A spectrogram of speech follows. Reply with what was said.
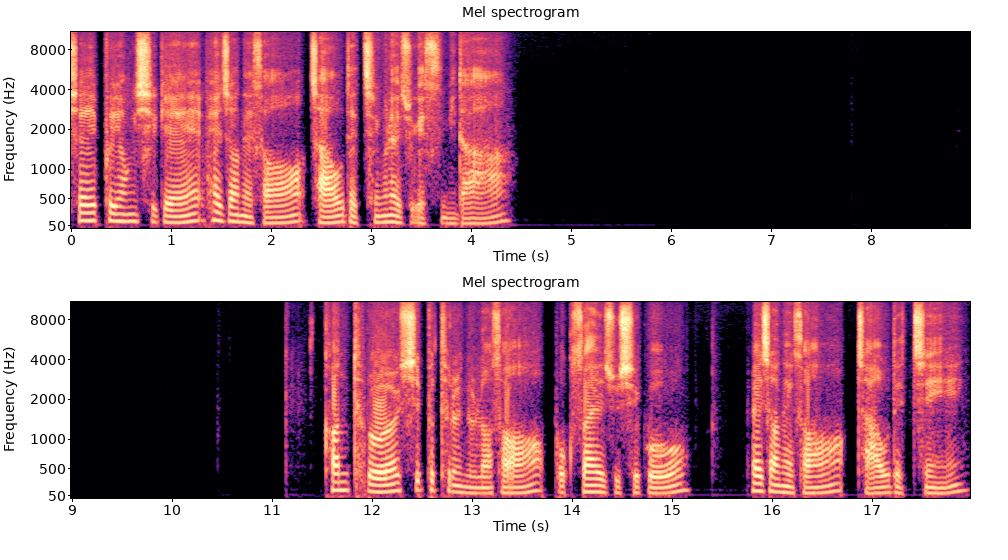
shape 형식의 회전에서 좌우 대칭을 해주겠습니다. 컨트롤 시프트를 눌러서 복사해 주시고 회전해서 좌우 대칭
